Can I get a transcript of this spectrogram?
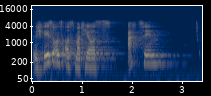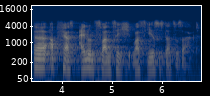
Und ich lese uns aus Matthäus 18 äh, ab Vers 21, was Jesus dazu sagt.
